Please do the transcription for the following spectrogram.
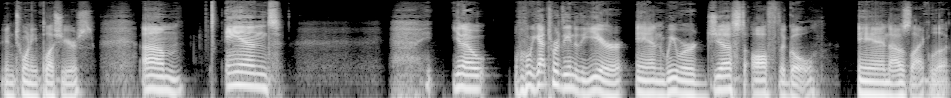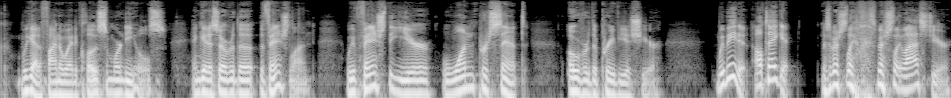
in 20 plus years. Um, and, you know, we got toward the end of the year and we were just off the goal. And I was like, look, we got to find a way to close some more deals and get us over the, the finish line. We finished the year 1% over the previous year. We beat it. I'll take it, especially, especially last year.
